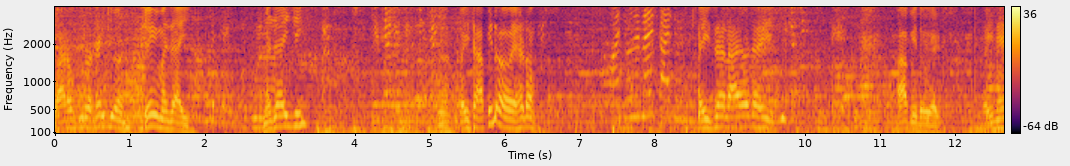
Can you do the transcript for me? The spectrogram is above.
વારો પૂરો થઈ ગયો કેવી મજા આવી મજા આવી જી? પૈસા આપી દો હવે, હેડો. પૈસા લાવ્યો નહીં. આપી દો હેડ. ભાઈને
